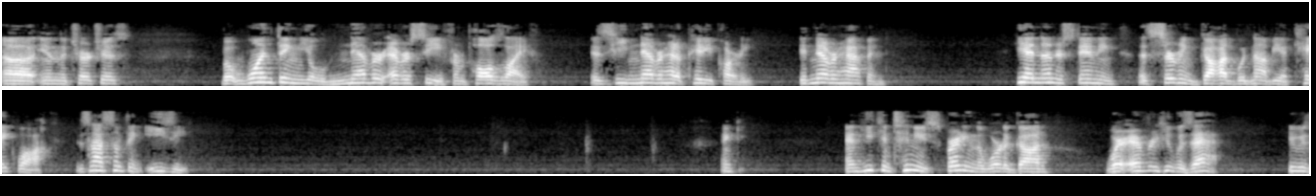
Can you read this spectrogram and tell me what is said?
uh, in the churches. But one thing you'll never ever see from Paul's life is he never had a pity party. It never happened. He had an understanding that serving God would not be a cakewalk. It's not something easy. And, and he continued spreading the word of God wherever he was at. He was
